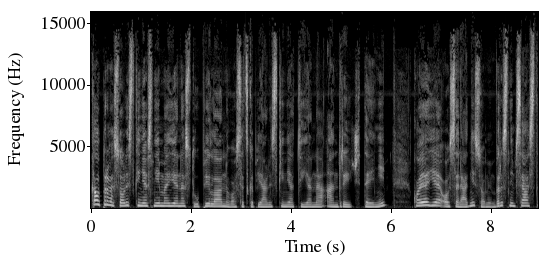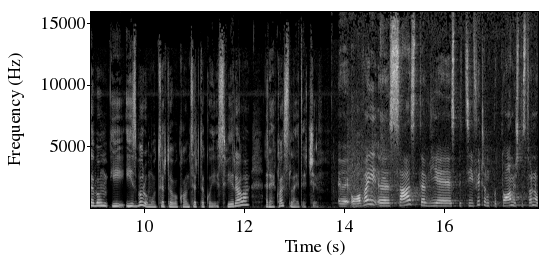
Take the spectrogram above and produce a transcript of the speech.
Kao prva solistkinja s njima je nastupila novosadska pijanistkinja Tijana Andrejić-Tenji, koja je o saradnji s ovim vrsnim sastavom i izboru Mozartovog koncerta koji je svirala rekla sledeće. E, ovaj e, sastav je specifičan po tome što stvarno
